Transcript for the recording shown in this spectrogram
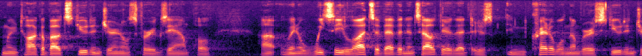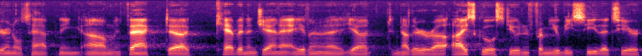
when we talk about student journals, for example, uh, you know, we see lots of evidence out there that there's incredible number of student journals happening. Um, in fact, uh, Kevin and Jana Avon, uh, another uh, iSchool student from UBC that's here,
